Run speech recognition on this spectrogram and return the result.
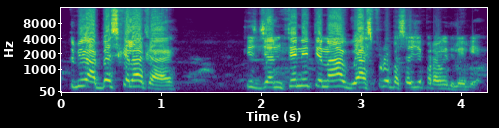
तुम्ही अभ्यास केला काय? की जनतेने त्यांना व्यासपीठ बसायची परवानगी दिलेली आहे.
